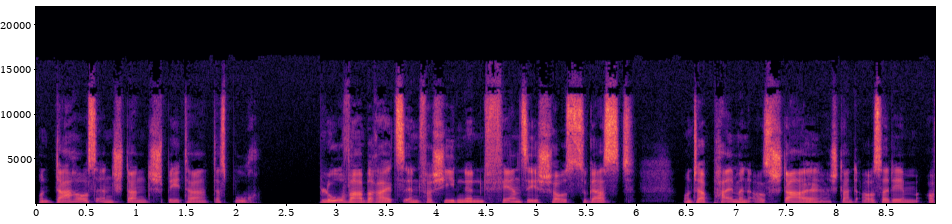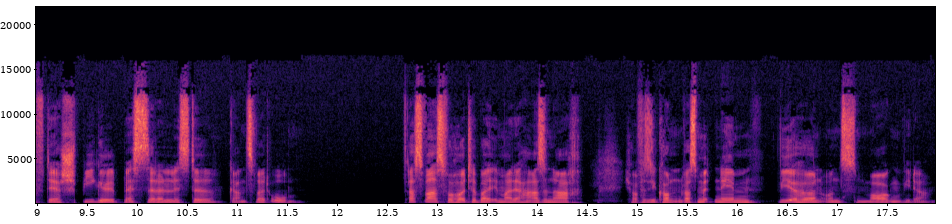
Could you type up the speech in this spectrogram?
und daraus entstand später das Buch. Bloh war bereits in verschiedenen Fernsehshows zu Gast unter Palmen aus Stahl stand außerdem auf der Spiegel-Bestsellerliste ganz weit oben. Das war's für heute bei Immer der Hase nach. Ich hoffe, Sie konnten was mitnehmen. Wir hören uns morgen wieder.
